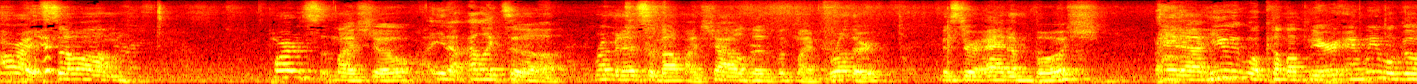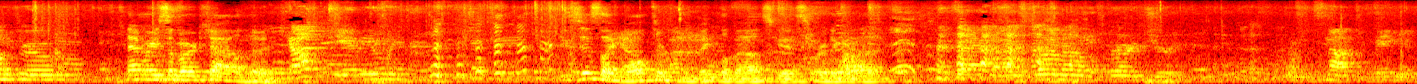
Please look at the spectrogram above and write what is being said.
All right, so um, parts of my show, you know, I like to reminisce about my childhood with my brother, Mr. Adam Bush, and uh, he will come up here and we will go through memories of our childhood. God damn you. He's just like Walter from The Big Lebowski, I swear to God. That guy's climbing on the furniture. It's not convenient.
